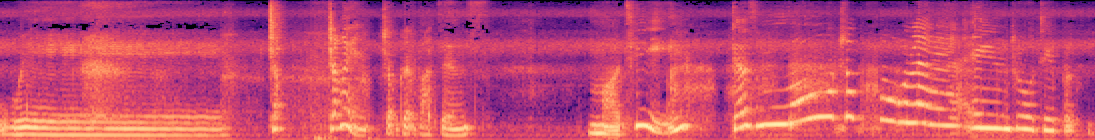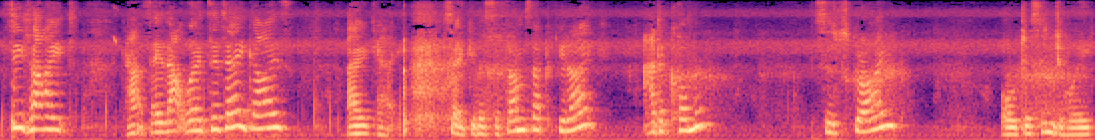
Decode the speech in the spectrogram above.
with chocolate buttons. Martine does multiple angel delight. Can't say that word today, guys. Okay, so give us a thumbs up if you like, add a comment, subscribe, or just enjoy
